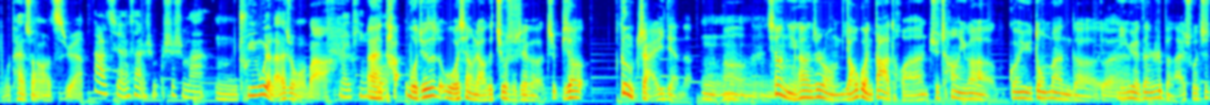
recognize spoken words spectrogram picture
不太算二次元。二次元算什么？是什么啊？嗯，初音未来这种吧。没听过。哎，他我觉得我想聊的就是这个，就比较更窄一点的。嗯嗯像你看这种摇滚大团去唱一个关于动漫的音乐，在日本来说，这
